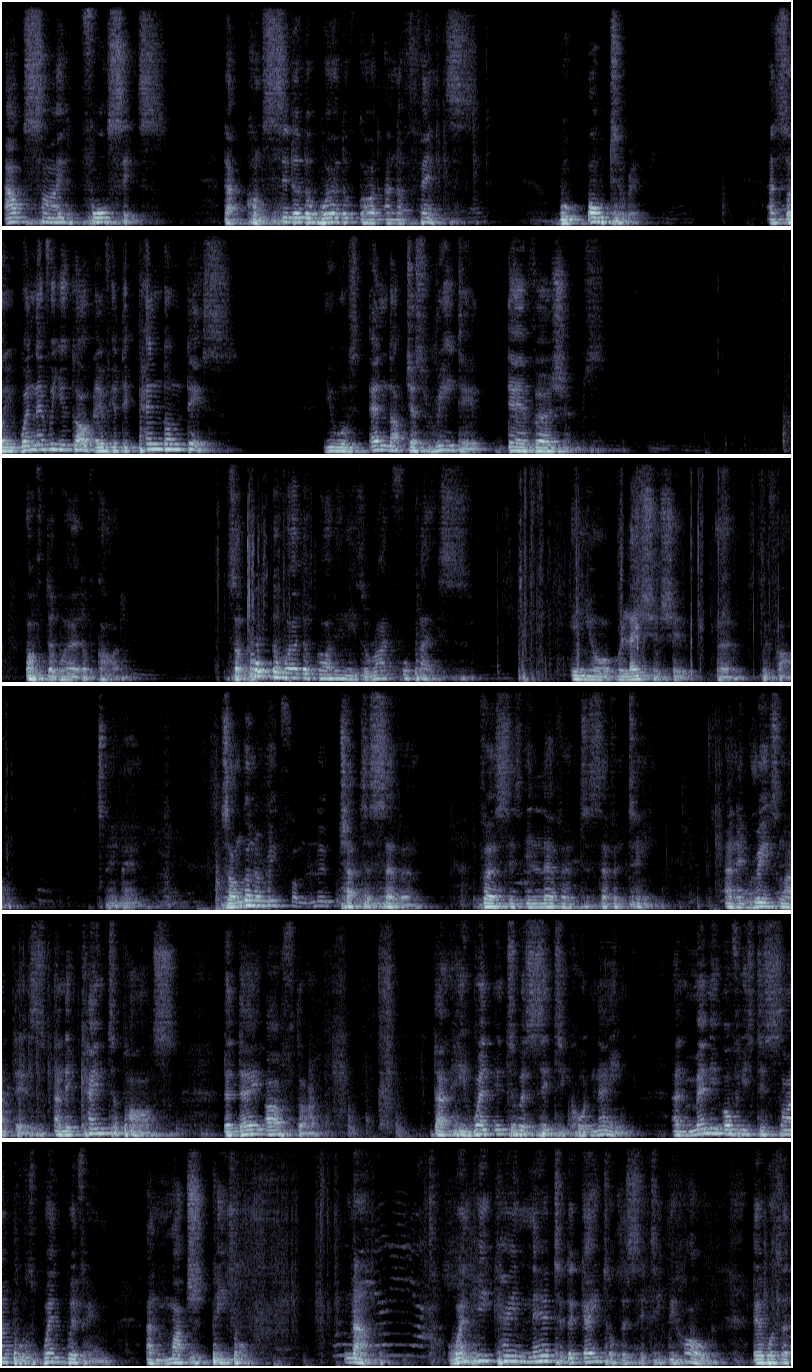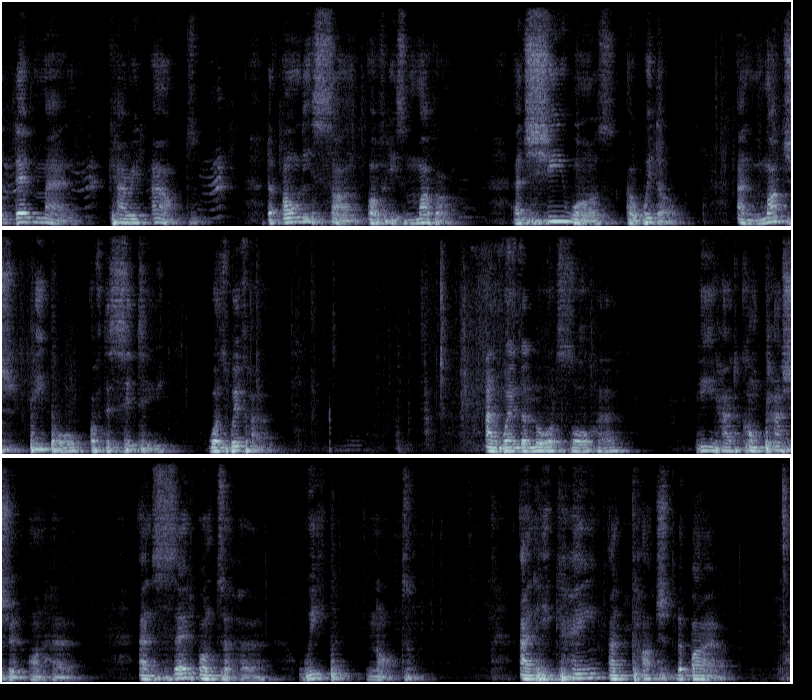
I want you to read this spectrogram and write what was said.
outside forces that consider the word of God an offense will alter it. And so, whenever you go, if you depend on this, you will end up just reading their versions of the word of God. So, put the word of God in his rightful place in your relationship uh, with God. Amen. So I'm going to read from Luke chapter 7, verses 11 to 17. And it reads like this And it came to pass the day after that he went into a city called Nain, and many of his disciples went with him, and much people. Now, when he came near to the gate of the city, behold, there was a dead man carried out the only son of his mother, and she was a widow, and much people of the city was with her. And when the Lord saw her, he had compassion on her, and said unto her, Weep not. And he came and touched the bier,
